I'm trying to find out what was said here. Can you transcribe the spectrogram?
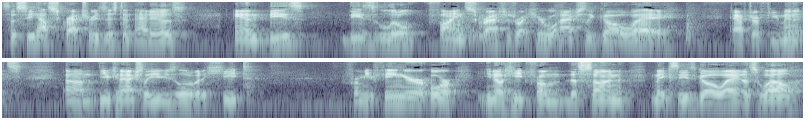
So see how scratch resistant that is? And these, these little fine scratches right here will actually go away after a few minutes. Um, you can actually use a little bit of heat from your finger or you know heat from the sun makes these go away as well.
